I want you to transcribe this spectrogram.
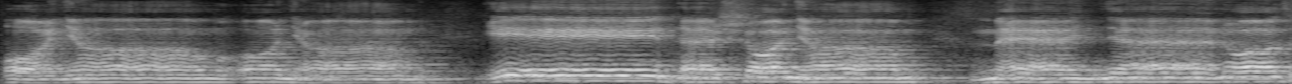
Anyám, anyám, édesanyám, menjen az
